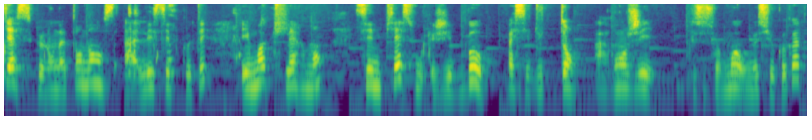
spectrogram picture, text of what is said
pièce que l'on a tendance à laisser de côté. Et moi, clairement, c'est une pièce où j'ai beau passer du temps à ranger, que ce soit moi ou Monsieur Cocotte,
